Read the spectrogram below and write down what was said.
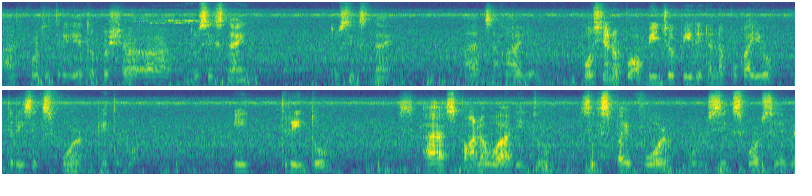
At 423, ito po siya, ah, 269, 269. At saka yung, post nyo na po ang video, pili na na po kayo, 364, ito po. 832, sa pangalawa dito, 654 o 647.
